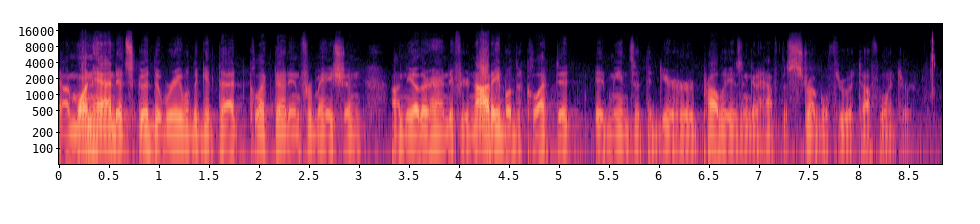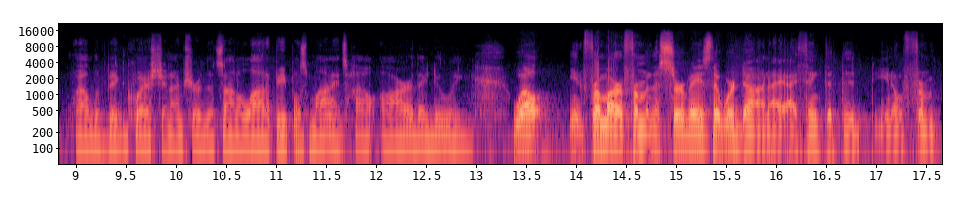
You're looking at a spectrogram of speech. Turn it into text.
on one hand, it's good that we're able to get that, collect that information. On the other hand, if you're not able to collect it, it means that the deer herd probably isn't going to have to struggle through a tough winter. Well, the big question I'm sure that's on a lot of people's minds, how are they doing? Well, from our from the surveys that were done, I, I think that the you know from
